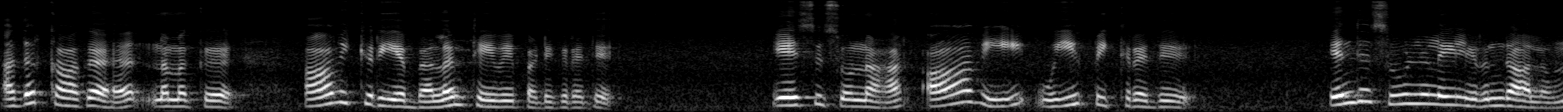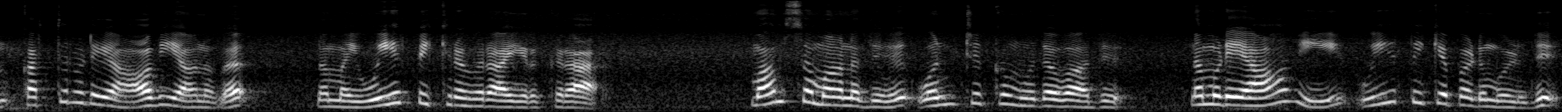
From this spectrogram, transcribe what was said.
அதற்காக நமக்கு ஆவிக்குரிய பலன் தேவைப்படுகிறது. இயேசு சொன்னார் ஆவி உயிர்ப்பிக்கிறது. எந்த சூழ்நிலையில் இருந்தாலும் கர்த்தருடைய ஆவியானவர் நம்மை உயிர்ப்பிக்கிறவராயிருக்கிறார். மாம்சமானது ஒன்றுக்கும் உதவாது. நம்முடைய ஆவி உயிர்ப்பிக்கப்படும் பொழுது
